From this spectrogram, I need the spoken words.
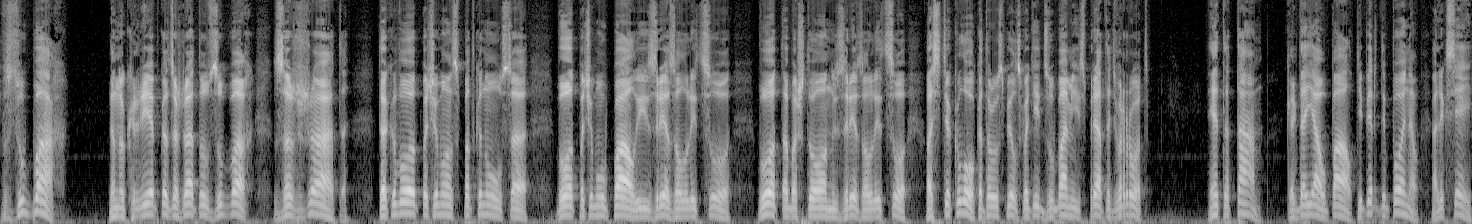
в зубах. Оно крепко зажато в зубах, зажато. Так вот, почему он споткнулся, вот почему упал и изрезал лицо, вот обо что он изрезал лицо, а стекло, которое успел схватить зубами и спрятать в рот. Это там, когда я упал. Теперь ты понял, Алексей?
